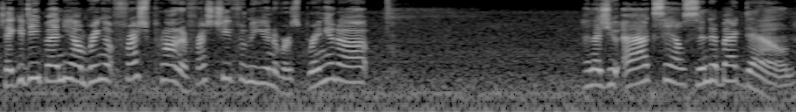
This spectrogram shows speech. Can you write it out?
Take a deep inhale and bring up fresh prana, fresh chi from the universe. Bring it up. And as you exhale, send it back down.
